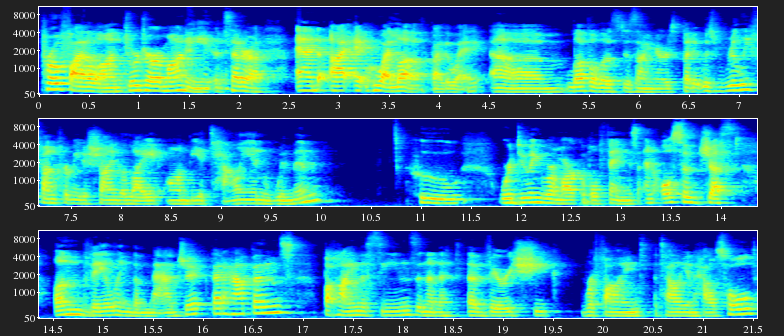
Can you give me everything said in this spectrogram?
profile on Giorgio Armani, et cetera and I, who I love, by the way, um, love all those designers. But it was really fun for me to shine the light on the Italian women who were doing remarkable things, and also just unveiling the magic that happens behind the scenes in a, a very chic, refined Italian household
